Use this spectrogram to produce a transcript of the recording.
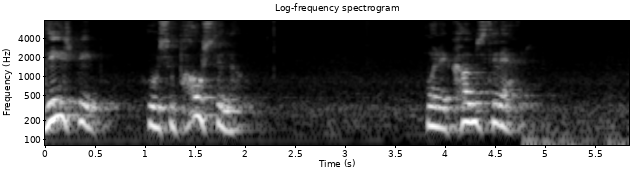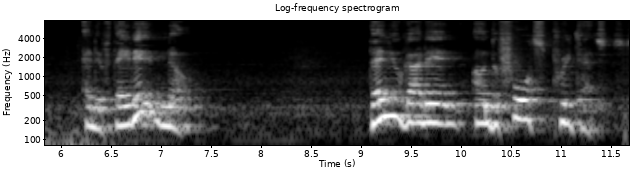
these people who are supposed to know, when it comes to that, and if they didn't know, then you got in under false pretenses.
